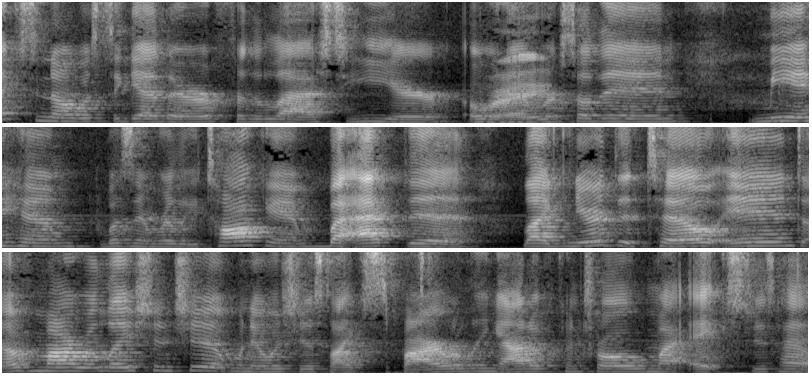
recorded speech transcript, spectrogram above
ex, you know, was together for the last year or whatever. Right. So then me and him wasn't really talking, but at the like near the tail end of my relationship, when it was just like spiraling out of control, my ex just had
